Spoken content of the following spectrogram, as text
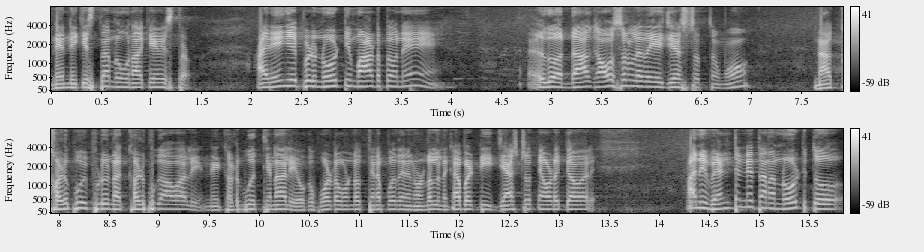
నేను నీకు ఇస్తాను నువ్వు నాకేమి ఇస్తావు. ఆయన ఏం చెప్పాడు? నోటి మాటతోనే నాకు అవసరం లేదా ఏ జ్యేష్ఠత్వము? నా కడుపు ఇప్పుడు నాకు కడుపు కావాలి నేను కడుపు తినాలి ఒక పూట ఉండవు తినకపోతే నేను ఉండలేను కాబట్టి ఈ జ్యేష్ఠత్వం ఎవరికి కావాలి? అని వెంటనే తన నోటితో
